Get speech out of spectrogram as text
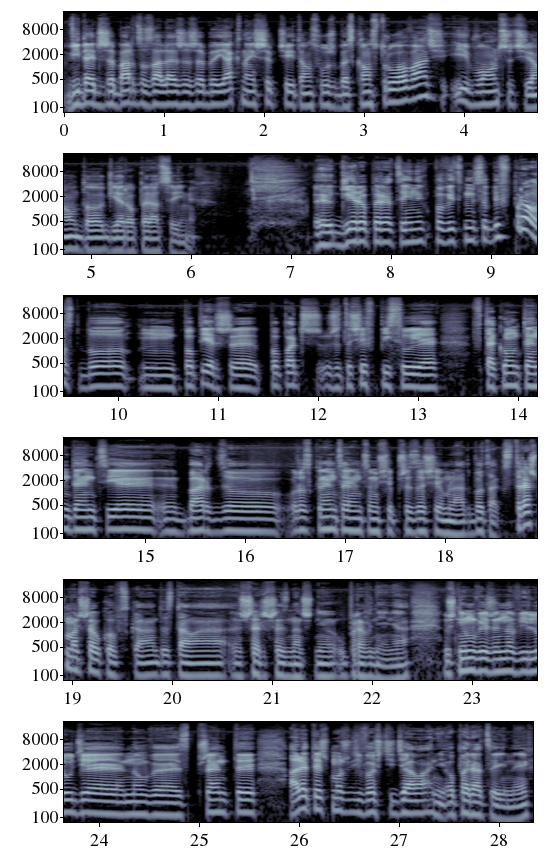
Widać, że bardzo zależy, żeby jak najszybciej tą służbę skonstruować i włączyć ją do gier operacyjnych. E, gier operacyjnych powiedzmy sobie wprost, bo mm, po pierwsze popatrz, że to się wpisuje w taką tendencję e, bardzo rozkręcającą się przez 8 lat, bo tak, Straż Marszałkowska dostała szersze znacznie uprawnienia. Już nie mówię, że nowi ludzie, nowe sprzęty, ale też możliwości działań operacyjnych.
